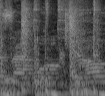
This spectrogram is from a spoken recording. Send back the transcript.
as I walked your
